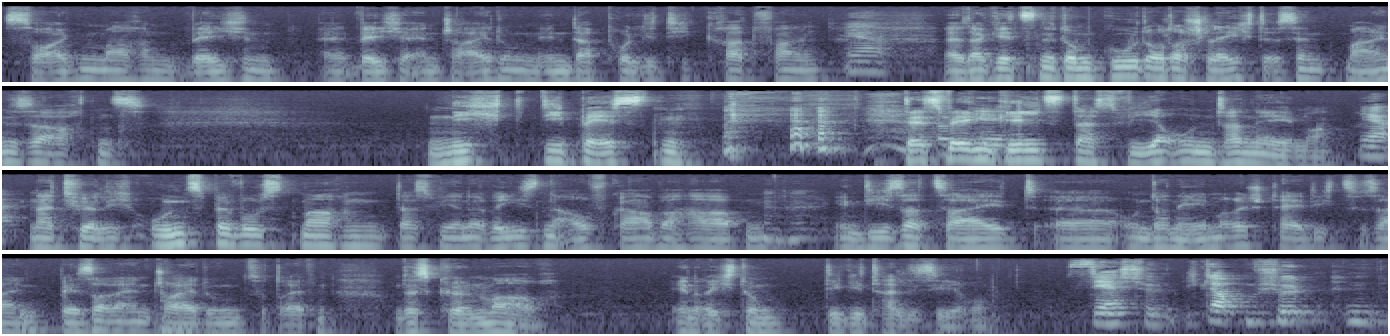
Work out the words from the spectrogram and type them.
Sorgen machen, welchen, äh, welche Entscheidungen in der Politik gerade fallen. Ja. Äh, da geht es nicht um gut oder schlecht, es sind meines Erachtens nicht die besten. Deswegen okay. gilt es, dass wir Unternehmer ja. natürlich uns bewusst machen, dass wir eine Riesenaufgabe haben, mhm. in dieser Zeit äh, unternehmerisch tätig zu sein, bessere Entscheidungen zu treffen. Und das können wir auch in Richtung Digitalisierung. Sehr schön. Ich glaube, ein, schön, ein,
